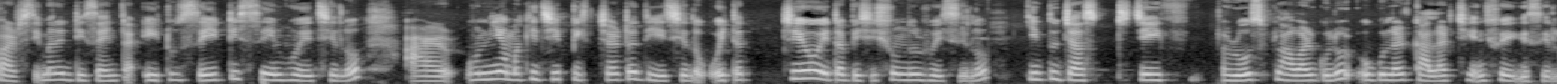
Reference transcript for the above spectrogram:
পারছি। মানে ডিজাইনটা এ টু জেডই সেম হয়েছিল। আর উনি আমাকে যে পিকচারটা দিয়েছিল, ওইটার চেয়েও এটা বেশি সুন্দর হয়েছিল। কিন্তু জাস্ট যেই রোজ ফ্লাওয়ারগুলোর ওগুলার কালার চেঞ্জ হয়ে গেছিল।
